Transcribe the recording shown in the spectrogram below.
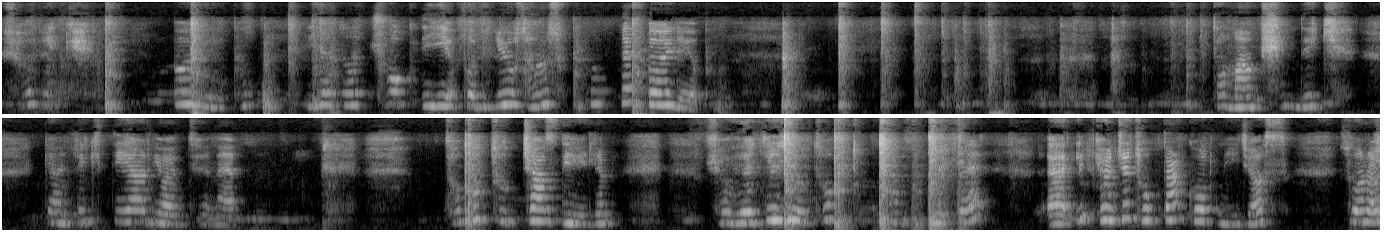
Şöyle ki böyle yapın. Ya da çok iyi yapabiliyorsanız hep böyle yapın. Tamam şimdilik geldik diğer yönteme. Topu tutacağız diyelim. Şöyle geliyor top tutacağız böyle. Ee, ilk önce toptan korkmayacağız. Sonra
